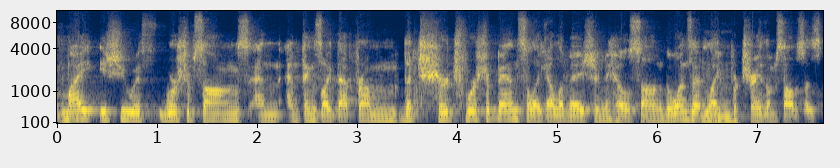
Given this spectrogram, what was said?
my issue with worship songs and and things like that from the church worship bands, so like Elevation, Hillsong, the ones that mm-hmm. like portray themselves as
